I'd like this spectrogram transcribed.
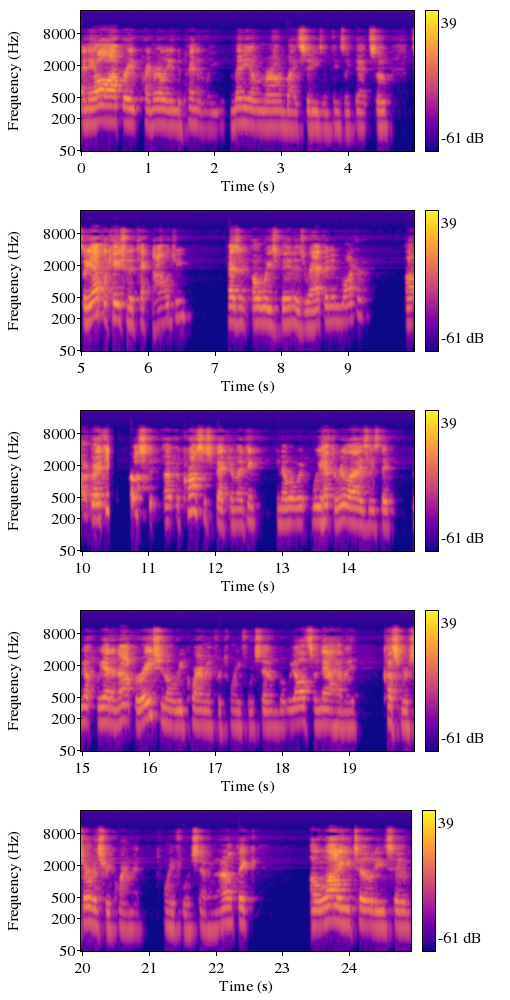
and they all operate primarily independently. Many of them are owned by cities and things like that. So, so the application of technology hasn't always been as rapid in water. Uh, But I think across the, uh, across the spectrum, I think you know what we, we have to realize is that we got, we had an operational requirement for 24/7, but we also now have a customer service requirement 24/7. And I don't think a lot of utilities have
